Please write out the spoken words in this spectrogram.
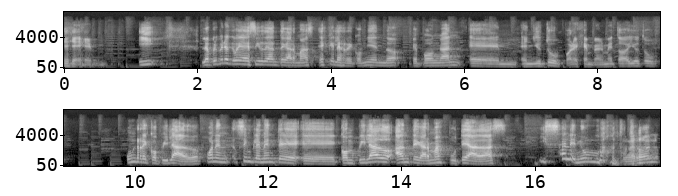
y lo primero que voy a decir de Ante Garmaz es que les recomiendo que pongan en YouTube, por ejemplo, en el método YouTube, un recopilado. Ponen simplemente compilado Ante Garmaz puteadas y salen un montón.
